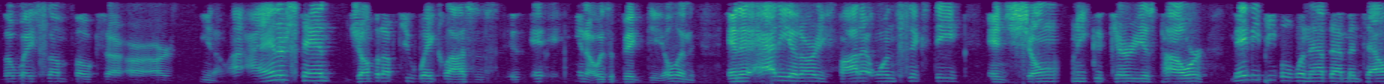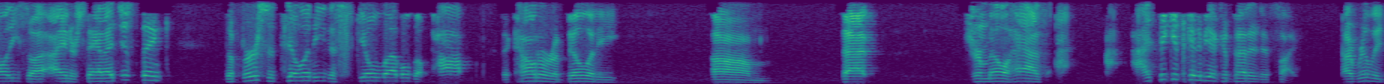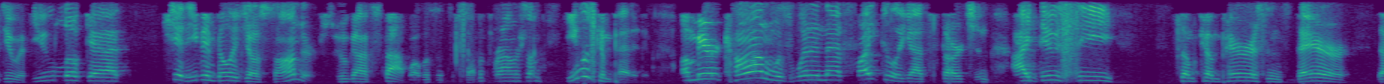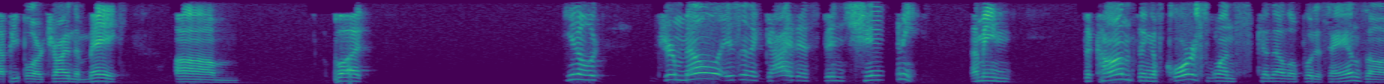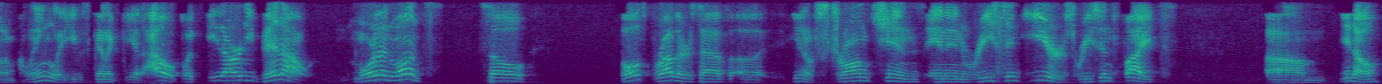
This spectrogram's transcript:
the way some folks are, are, are you know, I, I understand jumping up two weight classes, is, you know, is a big deal. And, and it, had he had already fought at 160 and shown he could carry his power, maybe people wouldn't have that mentality. So I, I understand. I just think the versatility, the skill level, the pop, the counter ability um, that Jermell has, I, I think it's going to be a competitive fight. I really do. If you look at shit, even Billy Joe Saunders, who got stopped, what was it, the seventh round or something? He was competitive. Amir Khan was winning that fight till he got starched, and I do see some comparisons there that people are trying to make. Um, but you know, Jermell isn't a guy that's been chinny. I mean, the Khan thing, of course, once Canelo put his hands on him cleanly, he was going to get out, but he'd already been out more than once. So both brothers have, uh, you know, strong chins, and in recent years, recent fights, um, you know,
